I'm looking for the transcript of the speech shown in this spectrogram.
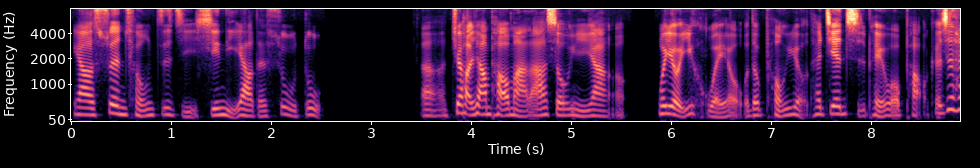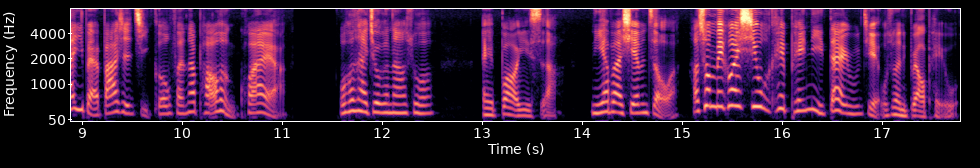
要顺从自己心里要的速度，呃，就好像跑马拉松一样哦。我有一回哦，我的朋友他坚持陪我跑，可是他一百八十几公分，他跑很快啊。我后来就跟他说：“哎，不好意思啊，你要不要先走啊？”他说：“没关系，我可以陪你，戴如姐。”我说：“你不要陪我，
